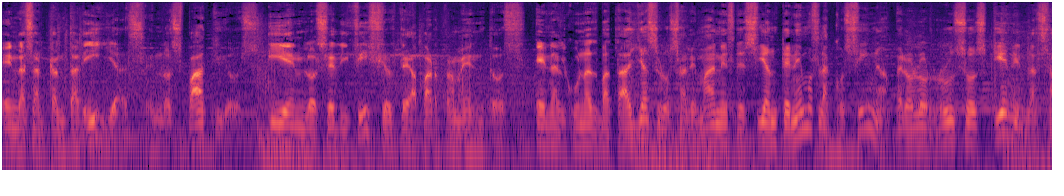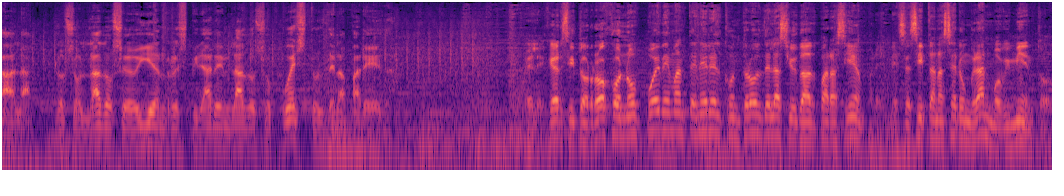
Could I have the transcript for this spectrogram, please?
en las alcantarillas, en los patios y en los edificios de apartamentos. En algunas batallas los alemanes decían tenemos la cocina, pero los rusos tienen la sala. Los soldados se oían respirar en lados opuestos de la pared. El ejército rojo no puede mantener el control de la ciudad para siempre, necesitan hacer un gran movimiento.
